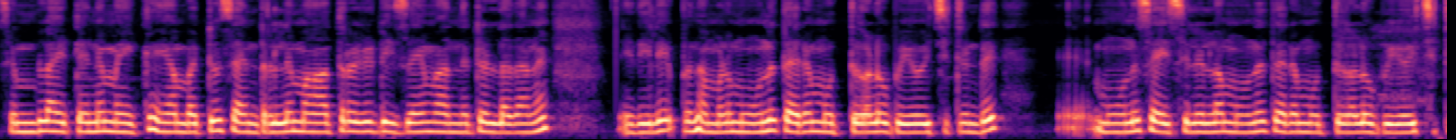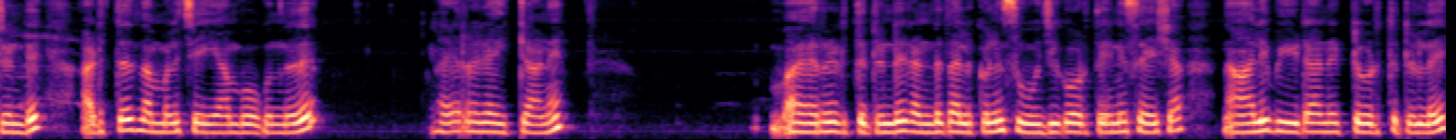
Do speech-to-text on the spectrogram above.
സിമ്പിളായിട്ട് തന്നെ മേക്ക് ചെയ്യാൻ പറ്റും. സെന്ററിൽ മാത്രം ഒരു ഡിസൈൻ വന്നിട്ടുള്ളതാണ്. ഇതിൽ ഇപ്പോൾ നമ്മൾ മൂന്ന് തരം മുത്തുകൾ ഉപയോഗിച്ചിട്ടുണ്ട്. മൂന്ന് സൈസിലുള്ള മൂന്ന് തരം മുത്തുകൾ ഉപയോഗിച്ചിട്ടുണ്ട്. അടുത്തത് നമ്മൾ ചെയ്യാൻ പോകുന്നത് വേറൊരു ഐറ്റാണ്. വയറെടുത്തിട്ടുണ്ട് രണ്ട് തലക്കുള്ള സൂചി കോർത്തതിന് ശേഷം നാല് ബീഡാണ് ഇട്ട് കൊടുത്തിട്ടുള്ളത്.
